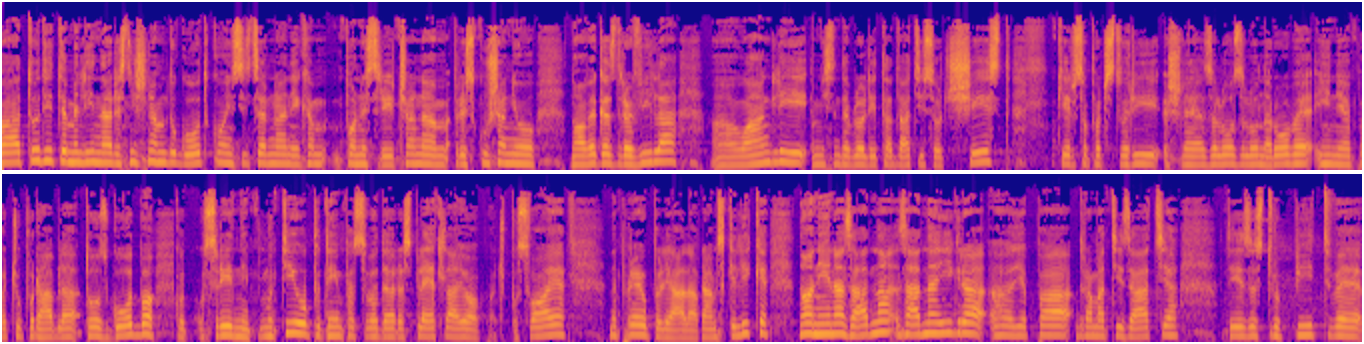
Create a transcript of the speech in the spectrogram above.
pa tudi temelji na resničnem dogodku in sicer na nekem ponesrečenem preizkušanju novega zdravila v Angliji, mislim, da je bilo leta 2006 kjer so pač stvari šle zelo, zelo narobe in je pač uporabila to zgodbo kot osrednji motiv, potem pa seveda razpletlajo pač po svoje, naprej upeljala dramske like. No, njena zadnja, zadnja igra je pa dramatizacija te zastrupitve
